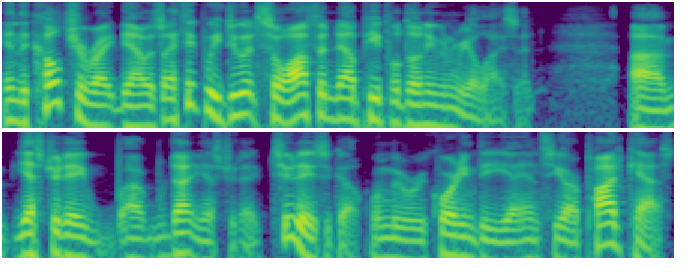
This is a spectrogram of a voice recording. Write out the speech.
in the culture right now is I think we do it so often now people don't even realize it. Um, yesterday, uh, not yesterday, two days ago, when we were recording the uh, NCR podcast,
